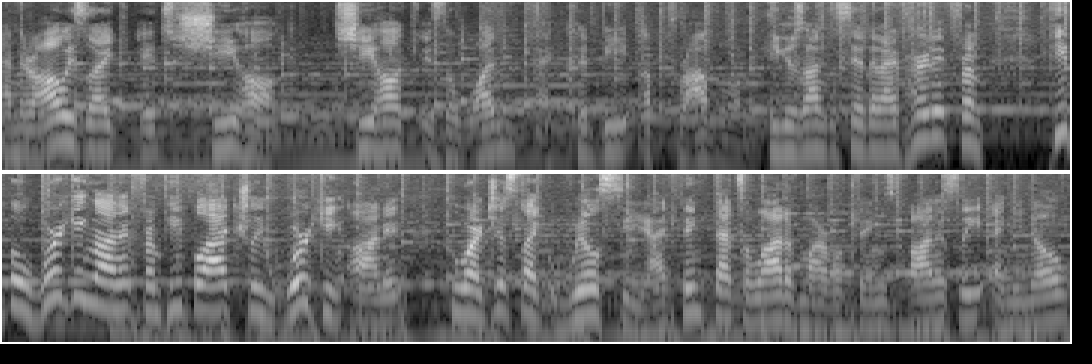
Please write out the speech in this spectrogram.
and they're always like, it's She Hulk. She Hulk is the one that could be a problem. He goes on to say that I've heard it from people working on it, from people actually working on it, who are just like, we'll see. I think that's a lot of Marvel things, honestly, and you know,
